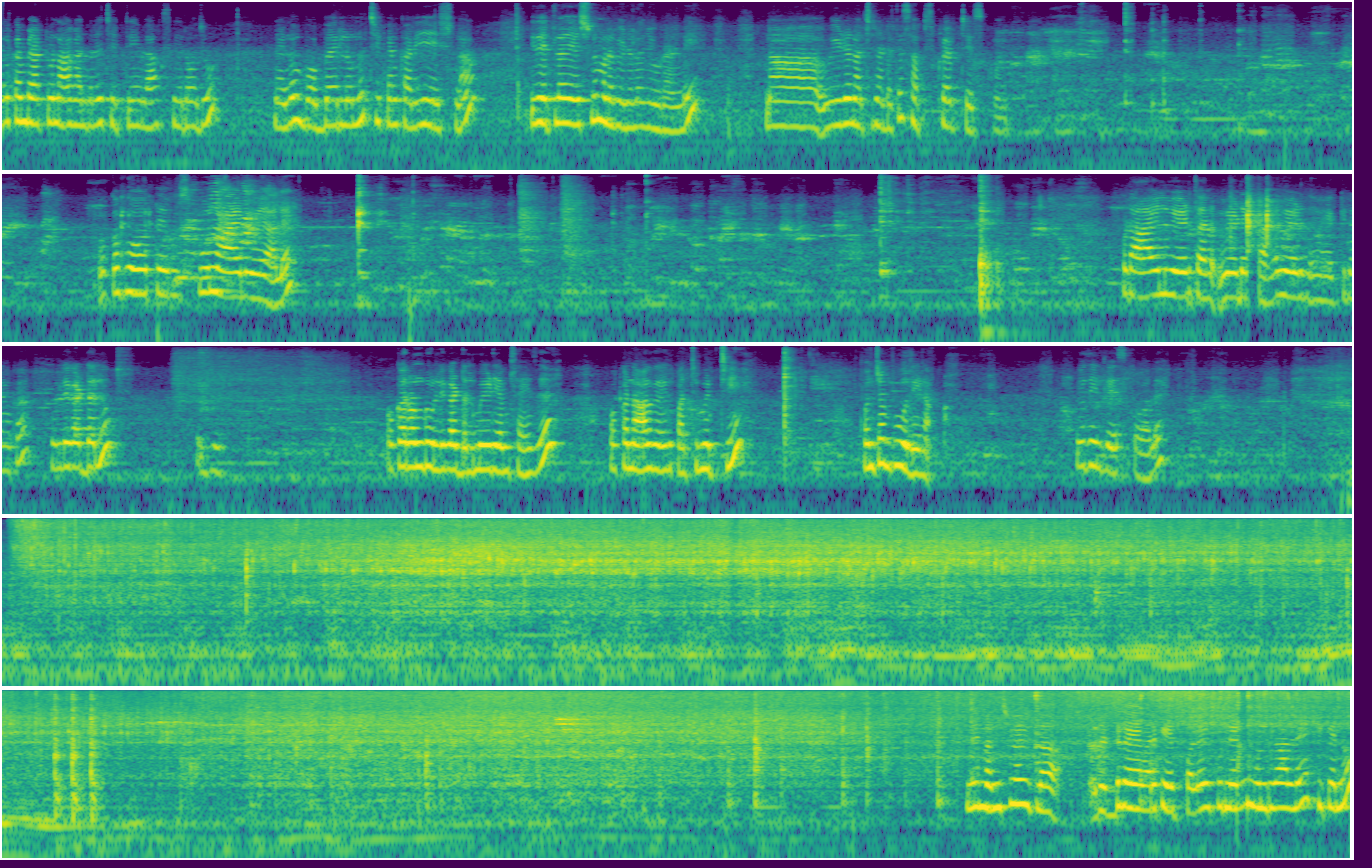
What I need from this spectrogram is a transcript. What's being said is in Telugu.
వెల్కమ్ బ్యాక్ టు నాగంజలి చిట్టి బ్లాగ్స్ ఈరోజు. నేను బొబ్బేర్లను చికెన్ కర్రీ చేసిన. ఇది ఎట్లా చేసినా మన వీడియోలో చూడండి. నా వీడియో నచ్చినట్టయితే సబ్స్క్రైబ్ చేసుకోండి. ఒక ఫోర్ టేబుల్ స్పూన్ ఆయిల్ వేయాలి. ఇప్పుడు ఆయిల్ వేడి వేడెక్కాలి. వేడి ఎక్కినాక ఉల్లిగడ్డలు ఇది ఒక రెండు ఉల్లిగడ్డలు మీడియం సైజు ఒక నాలుగైదు పచ్చిమిర్చి కొంచెం పుదీనా. ఇవి దీంట్లో వేసుకోవాలి. మంచిగా ఇట్లా రెడ్గా అయ్యే వరకు వేసుకోవాలి. ఇప్పుడు నేను ముందుగానే చికెన్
